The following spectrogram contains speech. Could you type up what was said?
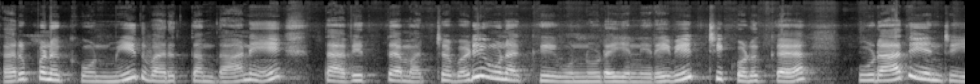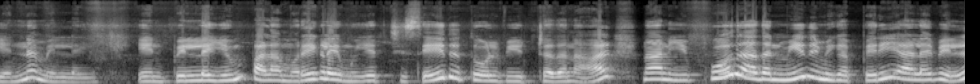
கருப்பனுக்கு உன் மீது வருத்தம் தானே? தவிர்த்த மற்றபடி உனக்கு உன்னுடைய நிறைவேற்றி கொடுக்க கூடாது என்று எண்ணமில்லை. என் பிள்ளையும் பல முறைகளை முயற்சி செய்து தோல்வியுற்றதனால் நான் இப்போது அதன் மீது மிக பெரிய அளவில்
